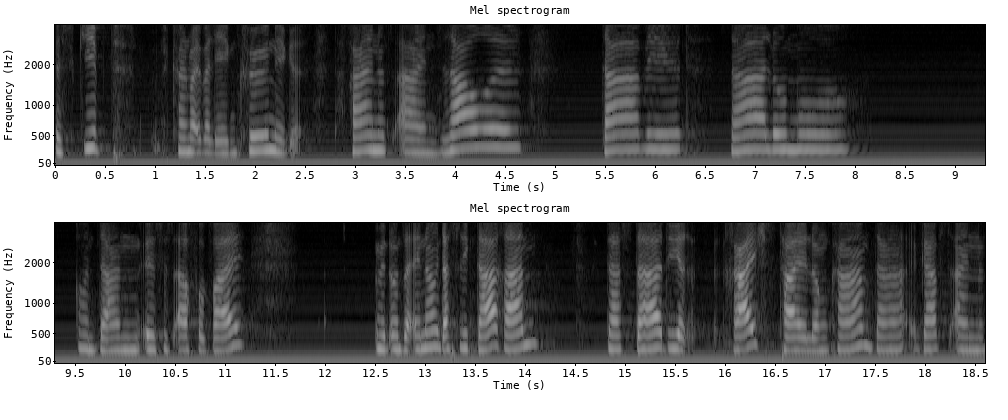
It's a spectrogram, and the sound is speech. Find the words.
es gibt, können mal überlegen, Könige. Da fallen uns ein Saul, David, Salomo. Und dann ist es auch vorbei mit unserer Erinnerung. Das liegt daran, dass da die Reichsteilung kam. Da gab es eine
